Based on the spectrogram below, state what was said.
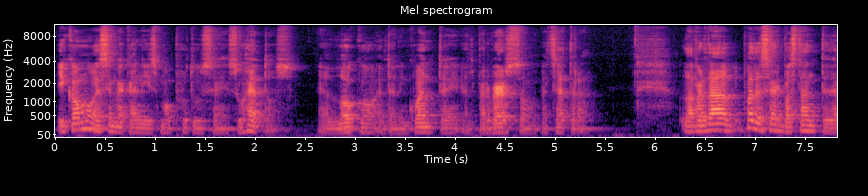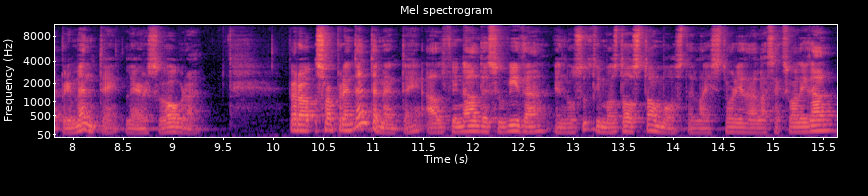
y cómo ese mecanismo produce sujetos, el loco, el delincuente, el perverso, etc. La verdad puede ser bastante deprimente leer su obra, pero sorprendentemente, al final de su vida, en los últimos dos tomos de la historia de la sexualidad,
